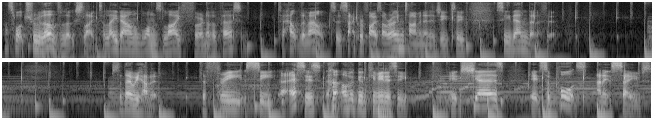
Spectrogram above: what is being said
That's what true love looks like to lay down one's life for another person, to help them out, to sacrifice our own time and energy to see them benefit. So there we have it the three C, uh, S's of a good community. It shares, it supports, and it saves.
